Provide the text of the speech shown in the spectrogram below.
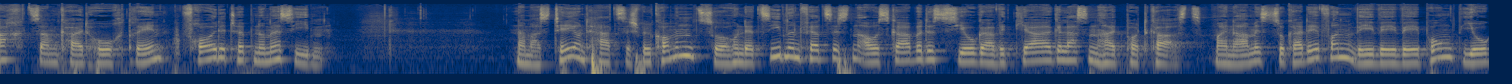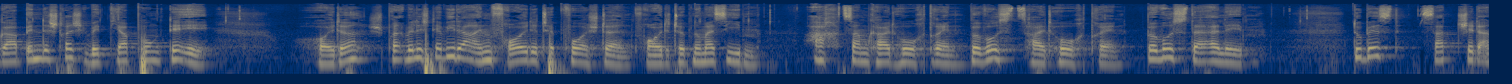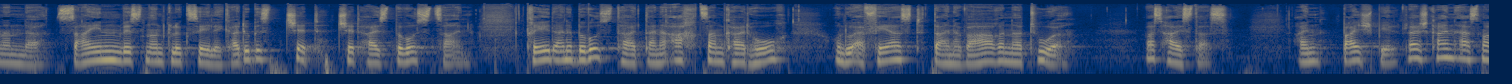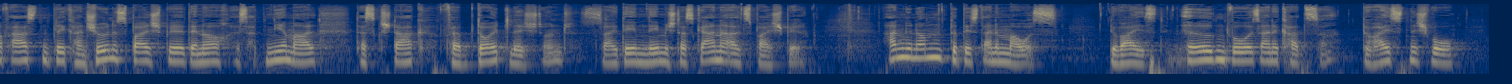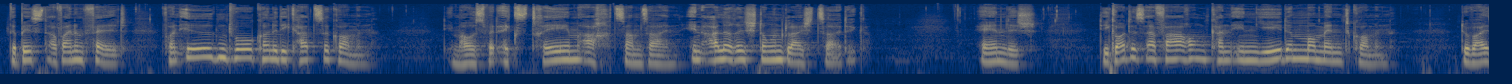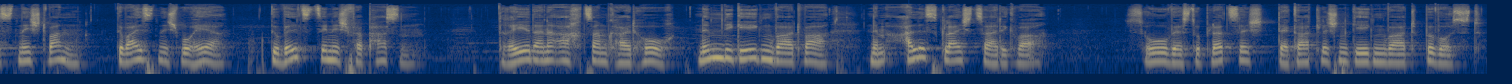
Achtsamkeit hochdrehen, Freudetipp Nummer 7. Namaste und herzlich willkommen zur 147. Ausgabe des Yoga Vidya Gelassenheit Podcasts. Mein Name ist Sukade von www.yoga-vidya.de. Heute will ich dir wieder einen Freudetipp vorstellen. Freudetipp Nummer 7. Achtsamkeit hochdrehen, Bewusstheit hochdrehen, bewusster erleben. Du bist Satchit Ananda, Sein, Wissen und Glückseligkeit. Du bist Chit. Chit heißt Bewusstsein. Dreh deine Bewusstheit, deine Achtsamkeit hoch und du erfährst deine wahre Natur. Was heißt das? Ein Beispiel. Vielleicht kein erstmal auf ersten Blick ein schönes Beispiel, dennoch, es hat mir mal das stark verdeutlicht und seitdem nehme ich das gerne als Beispiel. Angenommen, du bist eine Maus. Du weißt, irgendwo ist eine Katze. Du weißt nicht wo. Du bist auf einem Feld. Von irgendwo könne die Katze kommen. Die Maus wird extrem achtsam sein, in alle Richtungen gleichzeitig. Ähnlich. Die Gotteserfahrung kann in jedem Moment kommen. Du weißt nicht wann, du weißt nicht woher, du willst sie nicht verpassen. Drehe deine Achtsamkeit hoch, nimm die Gegenwart wahr, nimm alles gleichzeitig wahr. So wirst du plötzlich der göttlichen Gegenwart bewusst.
